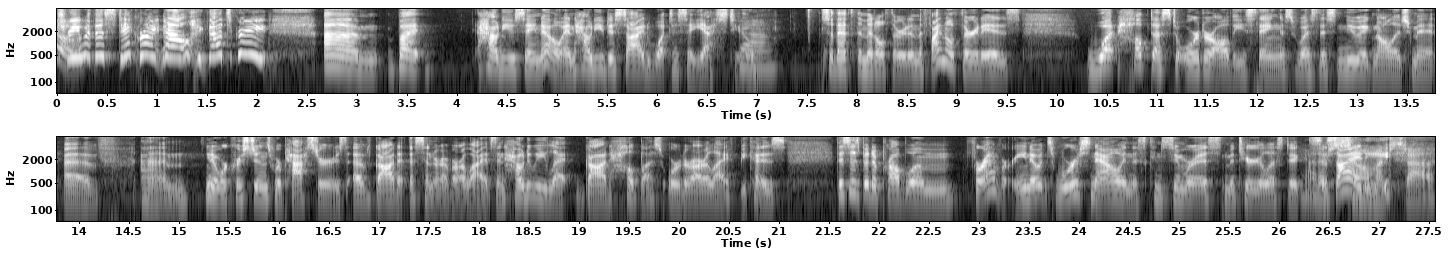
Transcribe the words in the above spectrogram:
a tree with a stick right now. Like that's great. Um, but how do you say no? And how do you decide what to say yes to? Yeah. So that's the middle third. And the final third is what helped us to order all these things was this new acknowledgement of um, you know, we're Christians, we're pastors of God at the center of our lives. And how do we let God help us order our life? Because this has been a problem forever. You know, it's worse now in this consumerist, materialistic yeah, society. So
